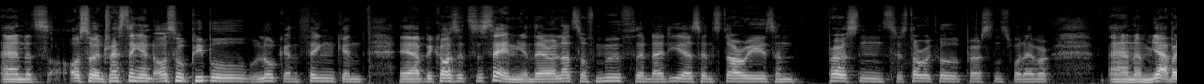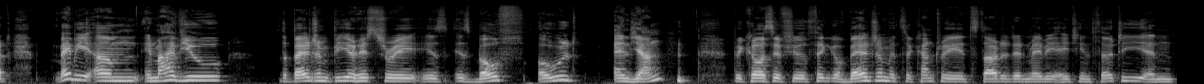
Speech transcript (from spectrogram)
And it's also interesting and also people look and think and yeah because it's the same. There are lots of myths and ideas and stories and persons, historical persons, whatever. And um, yeah, but maybe um, in my view, the Belgian beer history is is both old and young. because if you think of Belgium, it's a country it started in maybe 1830, and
